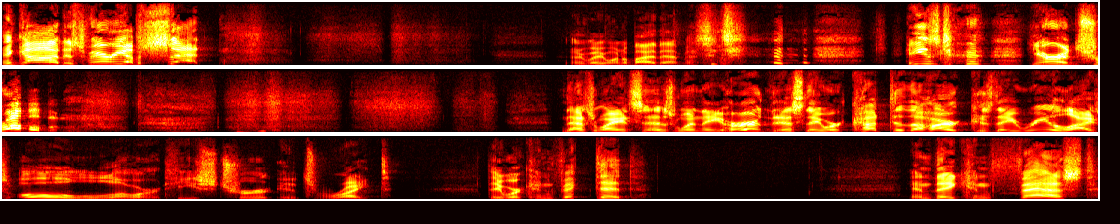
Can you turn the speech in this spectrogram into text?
And God is very upset Anybody want to buy that message? He's you're in trouble. that's why it says when they heard this, they were cut to the heart because they realized, oh Lord, he's true, it's right. They were convicted. And they confessed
